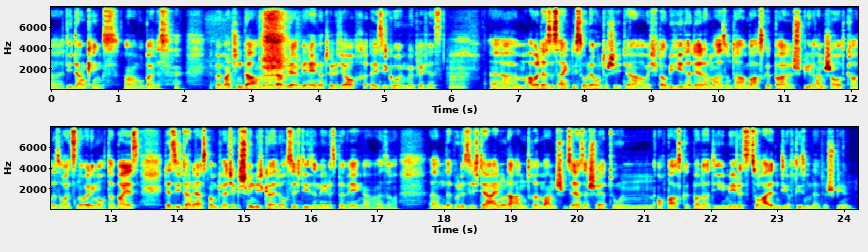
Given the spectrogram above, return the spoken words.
äh, die Dunkings, ja, wobei das bei manchen Damen in der WNBA natürlich auch easygoing möglich ist. Mhm. Ähm, aber das ist eigentlich so der Unterschied, ja. Aber ich glaube, jeder, der dann mal so ein Damenbasketballspiel anschaut, gerade so als Neuling auch dabei ist, der sieht dann erstmal, mit welcher Geschwindigkeit auch sich diese Mädels bewegen, ja. Also ähm, da würde sich der ein oder andere Mann sehr, sehr schwer tun, auch Basketballer, die Mädels zu halten, die auf diesem Level spielen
